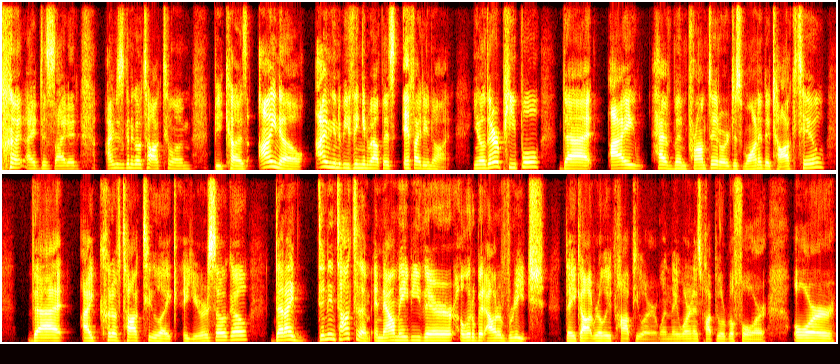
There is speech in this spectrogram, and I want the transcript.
but I decided I'm just going to go talk to him because I know I'm going to be thinking about this if I do not. You know, there are people that I have been prompted or just wanted to talk to that I could have talked to like a year or so ago that I didn't talk to them. And now maybe they're a little bit out of reach. They got really popular when they weren't as popular before, or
